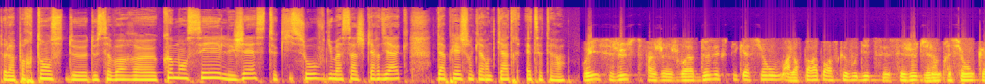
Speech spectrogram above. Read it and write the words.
de l'importance de, de savoir euh, commencer les gestes qui sauvent du massage cardiaque, d'appeler le 144, etc. Oui, c'est juste. Enfin, je, je, vois deux explications. Alors, par rapport à ce que vous dites, c'est juste. J'ai l'impression que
